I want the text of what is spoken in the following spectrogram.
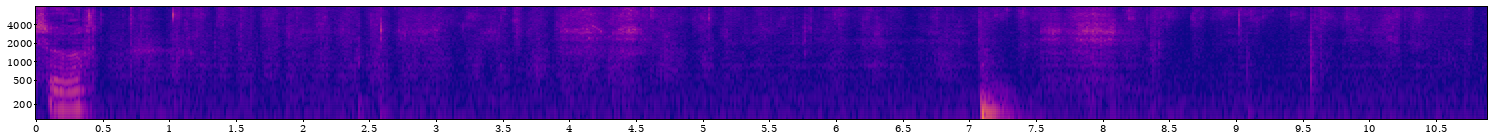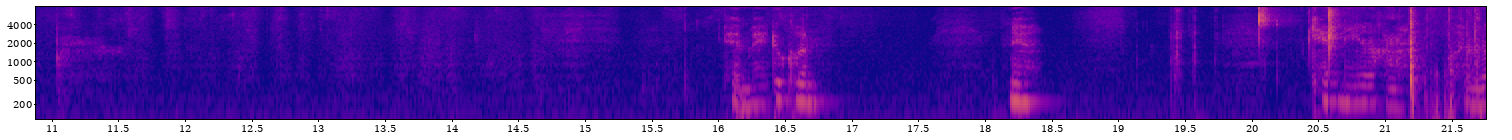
เสือ ห็นไหมทุกคน เนี่ย แค่นี้แหละค่ะ เห็นไหม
